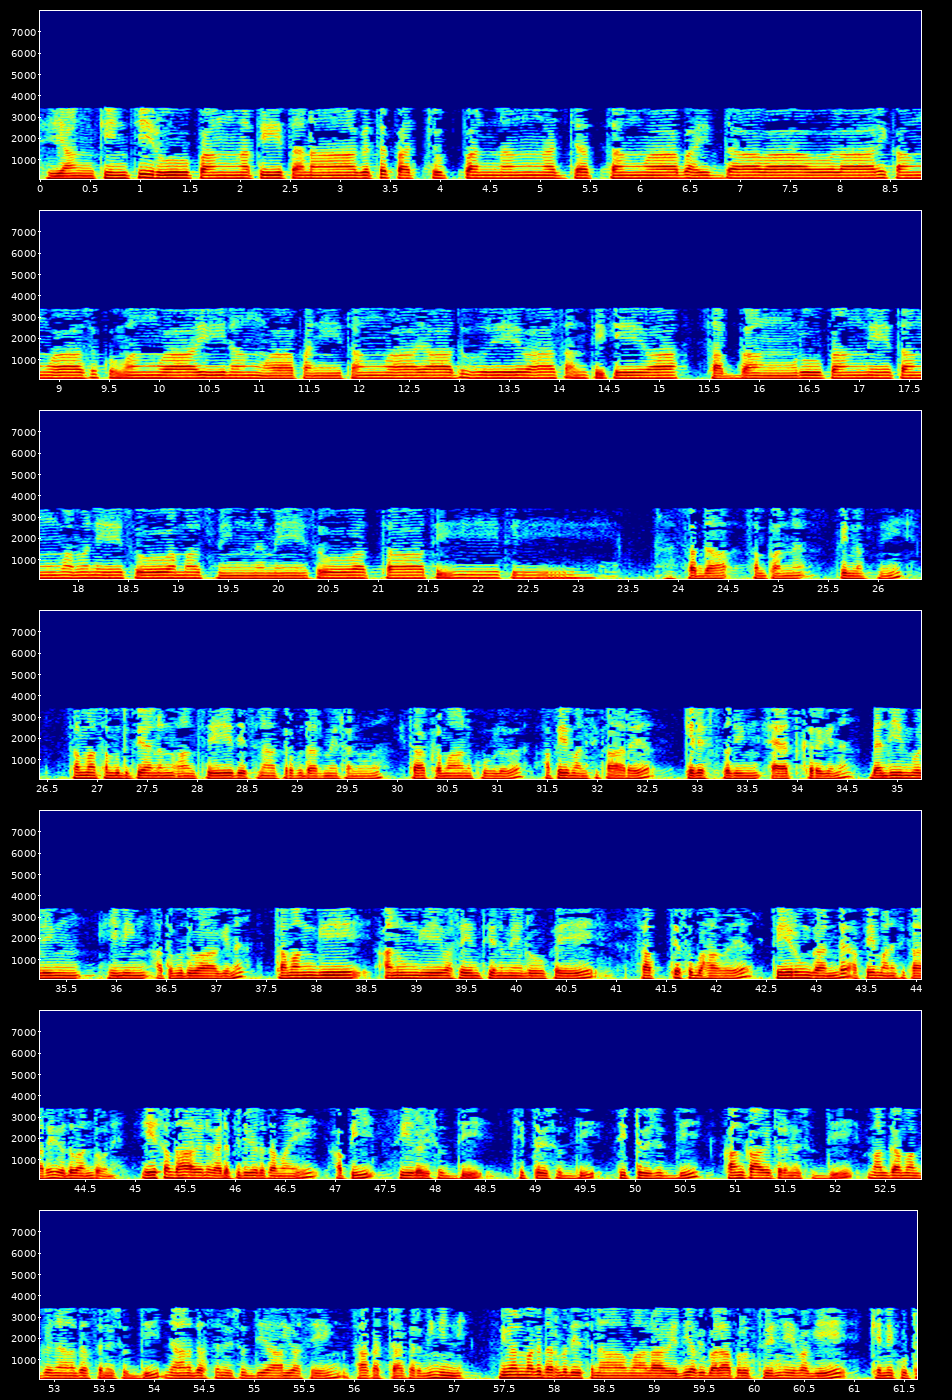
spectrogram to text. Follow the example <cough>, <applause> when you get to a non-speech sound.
යං කිංචි රූපං අතීතනාගත පච්චුප්පන්නං අජ්ජත්තං වා බහිද්ධා වා ඕලාරිකං වා සුකුමං වා ඊනං වා පනීතං වා යාදුරේ වා සම්තිකේ වා සබ්බං රූපං නේතං මම නේසෝ අමස්මින් නමේසෝ අත්තාති සදා සම්පන්න පින්වත්නි සම්මා සම්බුදු පියාණන් වහන්සේ දේශනා කරපු ධර්මයට අනුව ඉතා ක්‍රමානුකූලව අපේ මානසිකාරය කෙලෙස් වලින් ඈත් කරගෙන බැඳීම් වලින් හිමින් අතමුදවාගෙන තමන්ගේ අනුන්ගේ වශයෙන් තියෙන මේ ලෝකයේ සත්‍ය ස්වභාවය තේරුම් ගන්න අපේ මානසිකාරය යොදවන්න ඕනේ. ඒ සඳහා වෙන වැඩපිළිවෙල තමයි අපි සීල විසුද්ධි, චිත්ත විසුද්ධි, තිට්ඨ විසුද්ධි, කාංකා විතරණ විසුද්ධි, මග්ගා මග්ග ඥාන දර්ශන විසුද්ධි, ඥාන දර්ශන විසුද්ධිය ආදී වශයෙන් සාකච්ඡා කරමින් ඉන්නේ. නිවන් මාර්ග ධර්ම දේශනා මාලාවේදී අපි බලාපොරොත්තු වෙන්නේ මේ වගේ කෙනෙකුට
